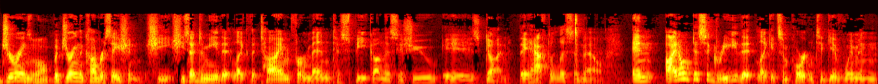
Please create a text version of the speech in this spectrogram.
during well. but during the conversation she she said to me that like the time for men to speak on this issue is done. They have to listen now. And i don't disagree that like it's important to give women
